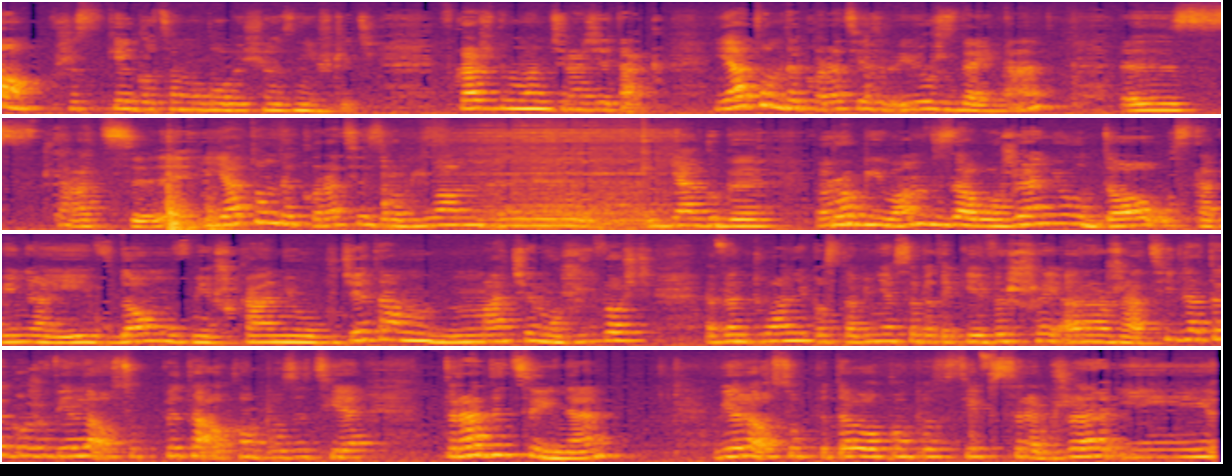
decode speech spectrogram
no, wszystkiego, co mogłoby się zniszczyć. W każdym bądź razie tak, ja tą dekorację już zdejmę tacy. Ja tą dekorację zrobiłam, y, jakby robiłam w założeniu do ustawienia jej w domu, w mieszkaniu, gdzie tam macie możliwość ewentualnie postawienia sobie takiej wyższej aranżacji, dlatego że wiele osób pyta o kompozycje tradycyjne. Wiele osób pytało o kompozycję w srebrze i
